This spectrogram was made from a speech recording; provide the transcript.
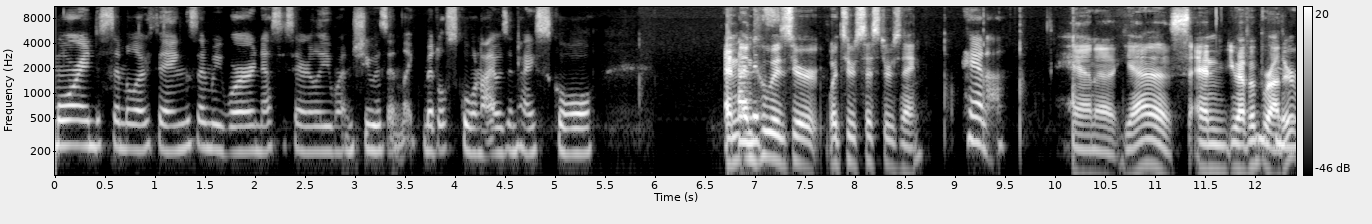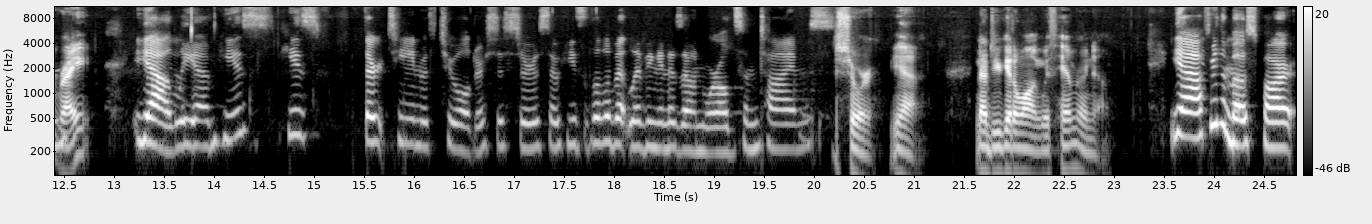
more into similar things than we were necessarily when she was in like middle school and I was in high school. And, And and who is your what's your sister's name? Hannah. Hannah. Yes. And you have a brother, Mhm. right? Yeah, Liam. He's he's 13 with two older sisters, so he's a little bit living in his own world sometimes. Sure. Yeah. Now, do you get along with him or no? Yeah, for the most part.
